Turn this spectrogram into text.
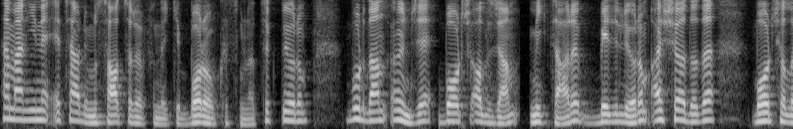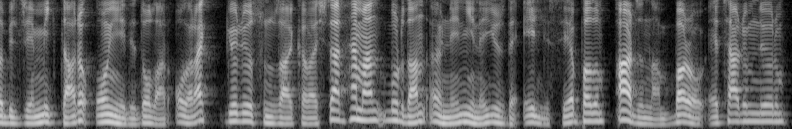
Hemen yine Ethereum'un sağ tarafındaki borrow kısmına tıklıyorum. Buradan önce borç alacağım miktarı belirliyorum. Aşağıda da borç alabileceğim miktarı 17 dolar olarak görüyorsunuz arkadaşlar. Hemen buradan örneğin yine %50'si yapalım. Ardından borrow Ethereum diyorum.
